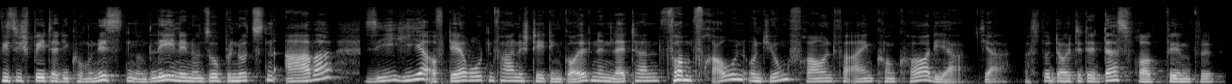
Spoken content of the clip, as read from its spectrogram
wie sie später die Kommunisten und Lenin und so benutzten. Aber sie hier auf der roten Fahne steht in goldenen Lettern vom Frauen- und Jungfrauenverein Concordia. Ja, was bedeutet denn das, Frau Pimpel?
